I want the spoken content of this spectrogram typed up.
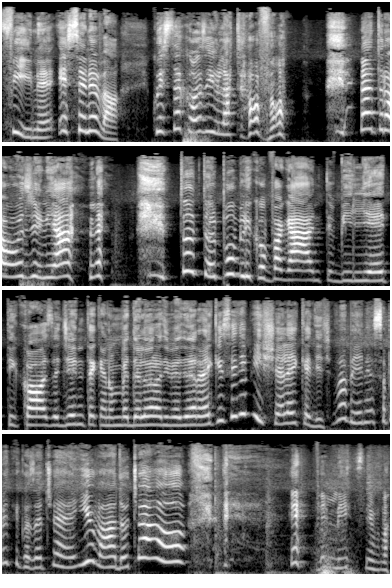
Fine, e se ne va. Questa cosa io la trovo, la trovo geniale. Tutto il pubblico pagante, biglietti, cose, gente che non vede l'ora di vedere lei che si depisce, lei che dice va bene, sapete cosa c'è? Io vado, ciao! Bellissima.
